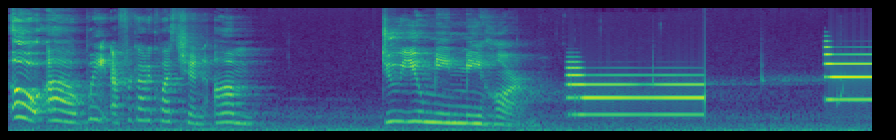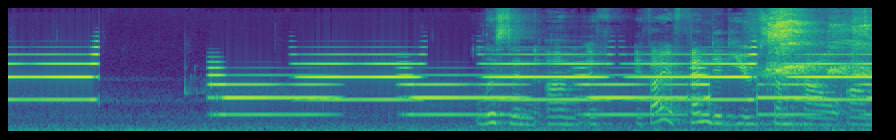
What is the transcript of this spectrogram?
Oh. Uh. Wait. I forgot a question. Um. Do you mean me harm? Listen. Um. If if I offended you somehow. Um.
